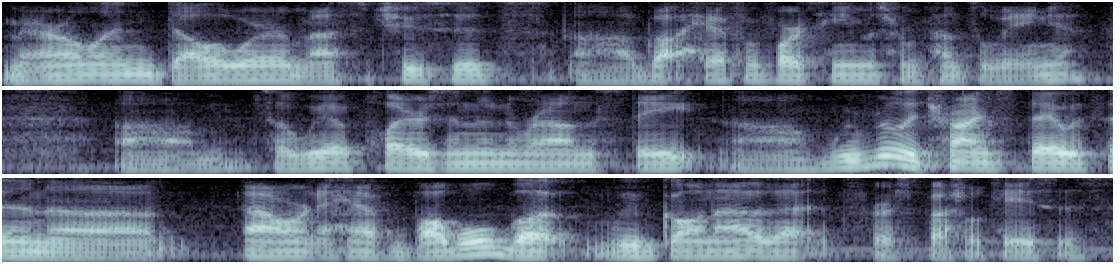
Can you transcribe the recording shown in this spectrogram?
Maryland, Delaware, Massachusetts. Uh, about half of our team is from Pennsylvania. Um, so we have players in and around the state. Uh, we really try and stay within an hour and a half bubble, but we've gone out of that for special cases.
